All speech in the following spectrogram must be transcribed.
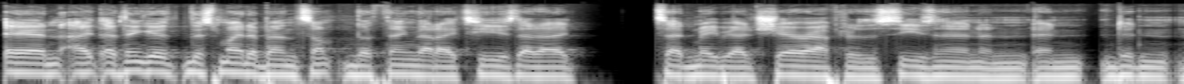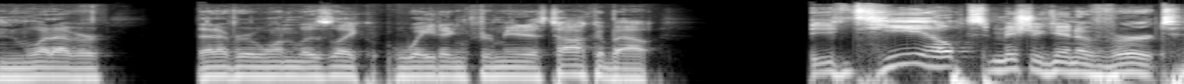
and I, I think it, this might have been some the thing that I teased that I said maybe I'd share after the season and and didn't and whatever that everyone was like waiting for me to talk about. He helped Michigan avert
